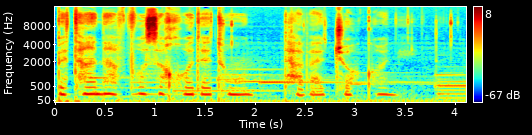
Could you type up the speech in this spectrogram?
به تنفس خودتون توجه کنید.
